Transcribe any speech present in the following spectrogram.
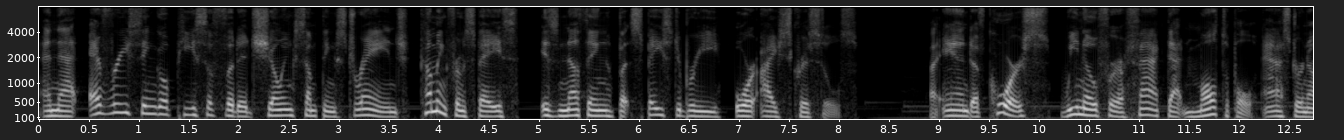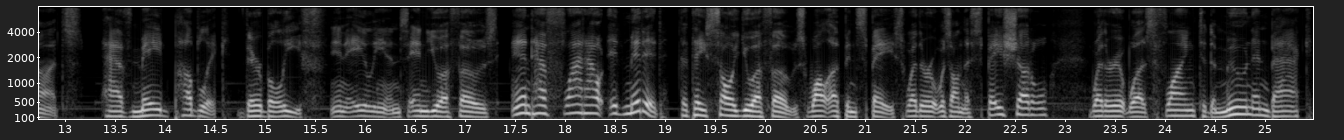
and that every single piece of footage showing something strange coming from space is nothing but space debris or ice crystals. Uh, and of course, we know for a fact that multiple astronauts have made public their belief in aliens and UFOs and have flat out admitted that they saw UFOs while up in space, whether it was on the space shuttle, whether it was flying to the moon and back.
